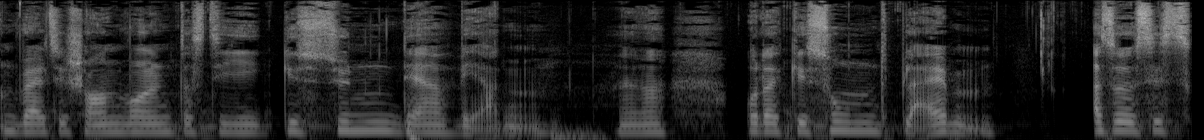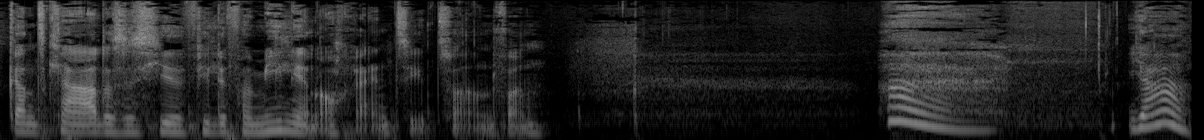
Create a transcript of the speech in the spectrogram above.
und weil sie schauen wollen, dass die gesünder werden, ja, oder gesund bleiben. Also es ist ganz klar, dass es hier viele Familien auch reinzieht zu Anfang ja,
